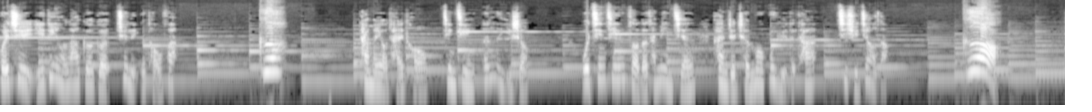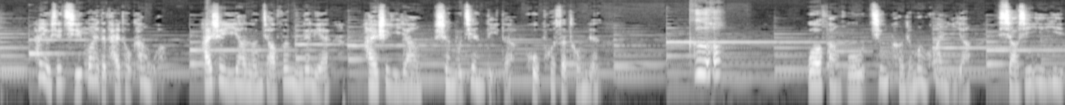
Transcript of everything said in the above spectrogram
回去一定要拉哥哥去理个头发。哥，他没有抬头，静静嗯了一声。我轻轻走到他面前，看着沉默不语的他，继续叫道。哥，他有些奇怪的抬头看我，还是一样棱角分明的脸，还是一样深不见底的琥珀色瞳仁。哥，我仿佛轻捧着梦幻一样，小心翼翼，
